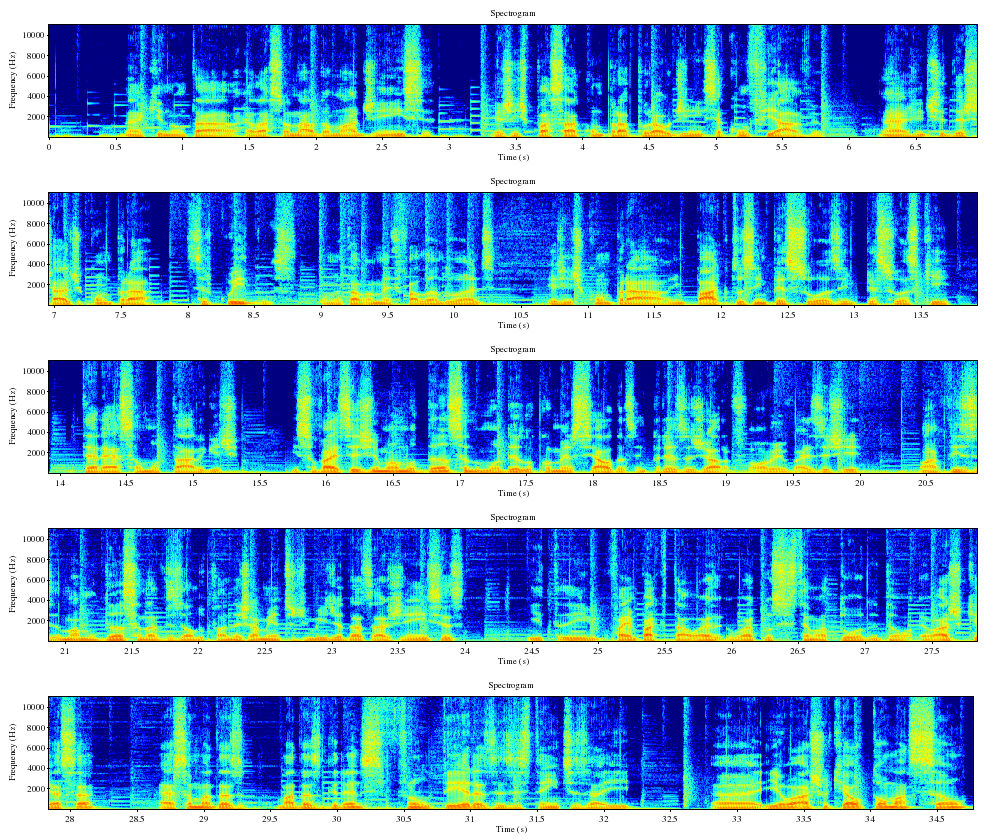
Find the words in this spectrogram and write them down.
né, que não está relacionado a uma audiência, e a gente passar a comprar por audiência confiável. Né? A gente deixar de comprar circuitos, como eu estava falando antes, e a gente comprar impactos em pessoas, em pessoas que interessam no target. Isso vai exigir uma mudança no modelo comercial das empresas de out vai exigir uma, uma, mudança na visão do planejamento de mídia das agências e, e vai impactar o, o, ecossistema todo. Então, eu acho que essa, essa é uma das, uma das grandes fronteiras existentes aí. Uh, e eu acho que a automação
